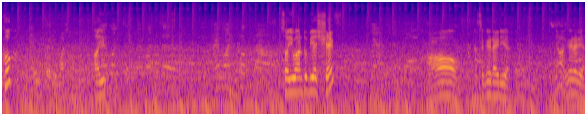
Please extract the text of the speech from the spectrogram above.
Cook? cook. Are you? I want to. I want to. I want cook. Uh, So you want to be a chef? yeah. Oh, that's a great idea. Yeah, great idea.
